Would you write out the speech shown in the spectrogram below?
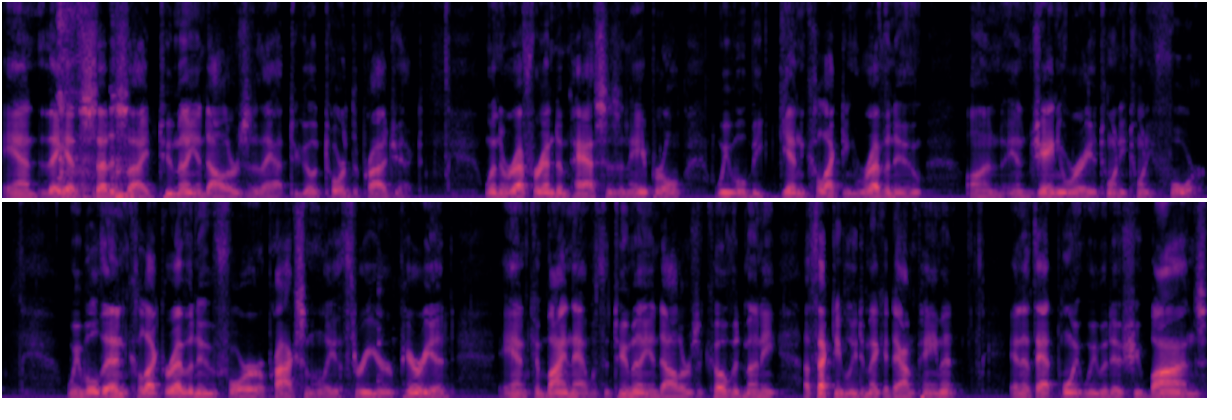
and they have set aside two million dollars of that to go toward the project. When the referendum passes in April, we will begin collecting revenue on in January of 2024. We will then collect revenue for approximately a three-year period and combine that with the $2 million of COVID money effectively to make a down payment. And at that point, we would issue bonds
